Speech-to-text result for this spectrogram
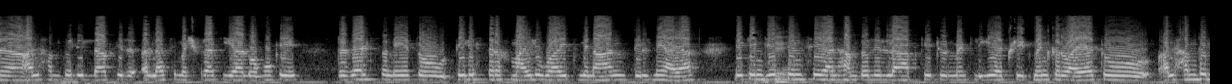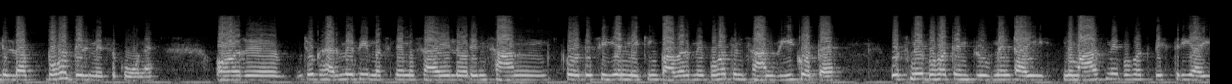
अल्हम्दुलिल्लाह फिर अल्लाह से मशवरा किया लोगों के रिज़ल्ट सुने तो दिल इस तरफ़ माइल हुआ इतमान दिल में आया। लेकिन जिस दिन से अल्हम्दुलिल्लाह आपके ट्रीटमेंट लिए ट्रीटमेंट करवाया तो अल्हम्दुलिल्लाह बहुत दिल में सुकून है। और जो घर में भी मसले मसाइल और इंसान को डिसीज़न मेकिंग पावर में बहुत इंसान वीक होता है उसमें बहुत इम्प्रूवमेंट आई नमाज़ में बहुत बेहतरी आई।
